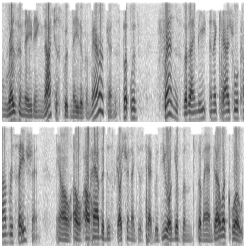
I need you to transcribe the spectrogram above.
resonating not just with Native Americans, but with friends that I meet in a casual conversation. You know, I'll, I'll have the discussion I just had with you. I'll give them the Mandela quote,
